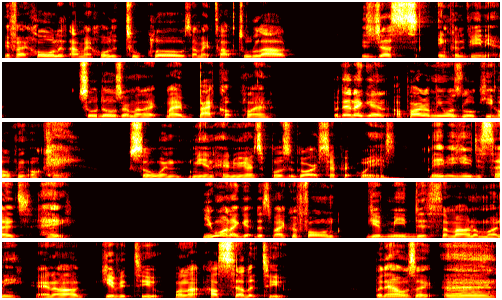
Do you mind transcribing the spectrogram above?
if I hold it, I might hold it too close. I might talk too loud. It's just inconvenient. So those are my, like, my backup plan. But then again, a part of me was low key hoping, okay, so when me and Henry are supposed to go our separate ways, maybe he decides, hey, you want to get this microphone? Give me this amount of money and I'll give it to you. Well, I'll sell it to you. But then I was like, uh,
